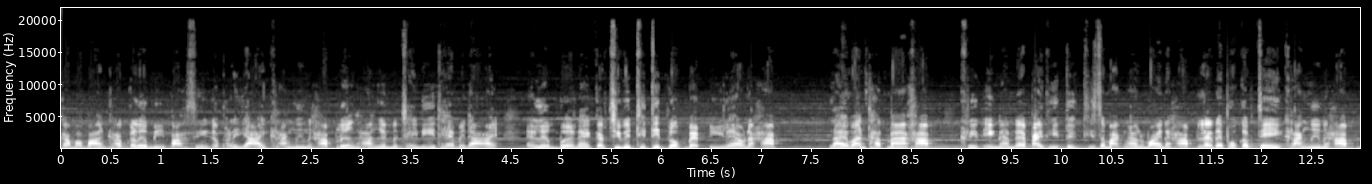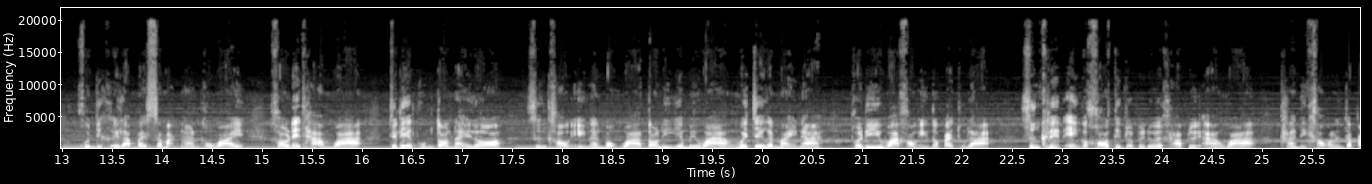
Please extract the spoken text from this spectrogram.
กลับมาบ้านครับก็เริ่มมีปากเสียงกับภรรยาอีกครั้งหนึ่งนะครับเรื่องหาเงินมาใช้หนี้แทบไม่ได้ และเริ่มเบื่อหน่ายกับชีวิตที่ติดลบแบบนี้แล้วนะครับ หลายวันถัดมาครับ คริสเองนั้นได้ไปที่ตึกที่สมัครงานไว้นะครับ และได้พบกับเจอีกครั้งหนึ่งนะครับ คนที่เคยรับใบสมัครงานเขาไว้ เขาได้ถามว่าจะเรียกผมตอนไหนหรอ ซึ่งเขาเองนั้นบอกว่าตอนนี้ยังไม่ว่างไว้เจอกันใหม่นะ พอดีว่าเขาเองต้องไปธุระ ซึ่งคริสเองก็ขอติดรถไปด้วยครับ โดยอ้างว่าทางที่เขากำลังจะไป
